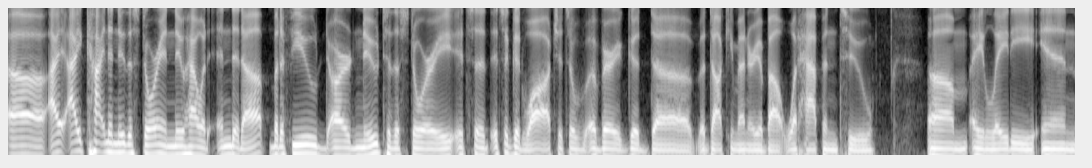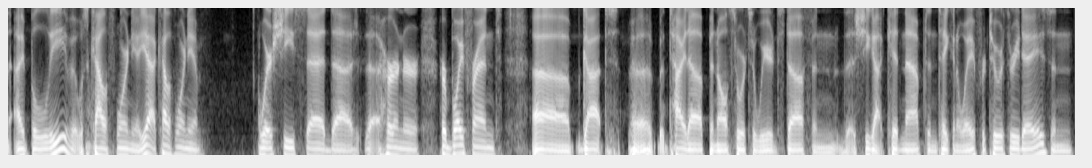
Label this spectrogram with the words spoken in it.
Uh, I I kind of knew the story and knew how it ended up, but if you are new to the story, it's a it's a good watch. It's a, a very good uh, a documentary about what happened to um, a lady in I believe it was California. Yeah, California. Where she said uh, her and her her boyfriend uh, got uh, tied up and all sorts of weird stuff, and that she got kidnapped and taken away for two or three days, and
